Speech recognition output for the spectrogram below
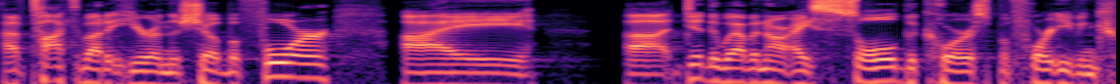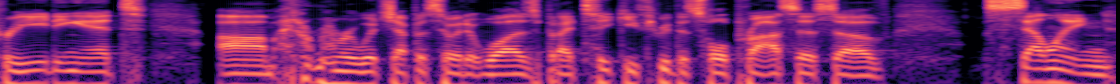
have talked about it here on the show before. I uh, did the webinar. I sold the course before even creating it. Um, I don't remember which episode it was, but I take you through this whole process of selling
